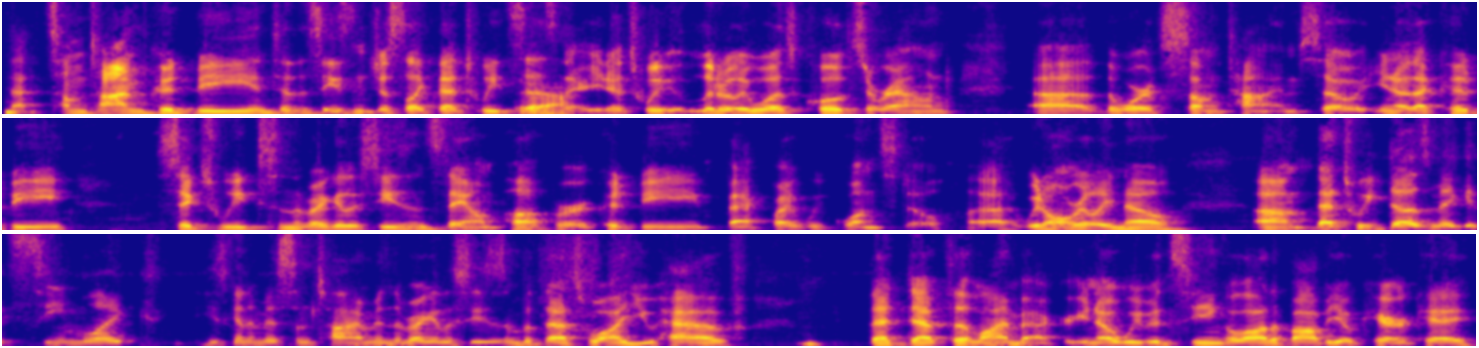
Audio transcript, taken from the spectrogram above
that some time could be into the season, just like that tweet says yeah. there. You know, tweet literally was quotes around uh, the word sometime. So, you know, that could be six weeks in the regular season, stay on pup, or it could be back by week one still. Uh, we don't really know. Um, that tweet does make it seem like he's going to miss some time in the regular season, but that's why you have that depth at linebacker. You know, we've been seeing a lot of Bobby Okereke.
